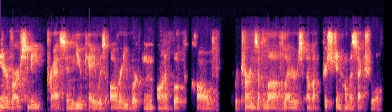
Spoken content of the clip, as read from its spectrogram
InterVarsity Press in the UK was already working on a book called Returns of Love Letters of a Christian Homosexual.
